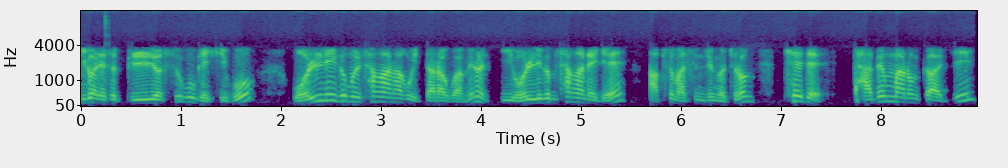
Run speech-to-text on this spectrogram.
기관에서 빌려 쓰고 계시고 원리금을 상환하고 있다라고 하면은 이 원리금 상환액에 앞서 말씀드린 것처럼 최대 400만 원까지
